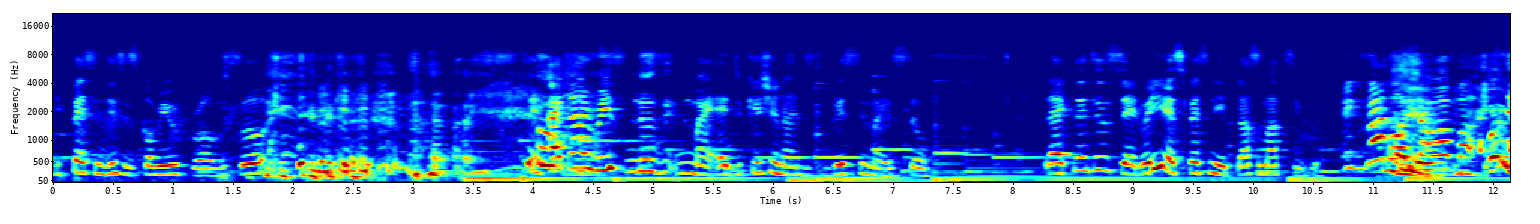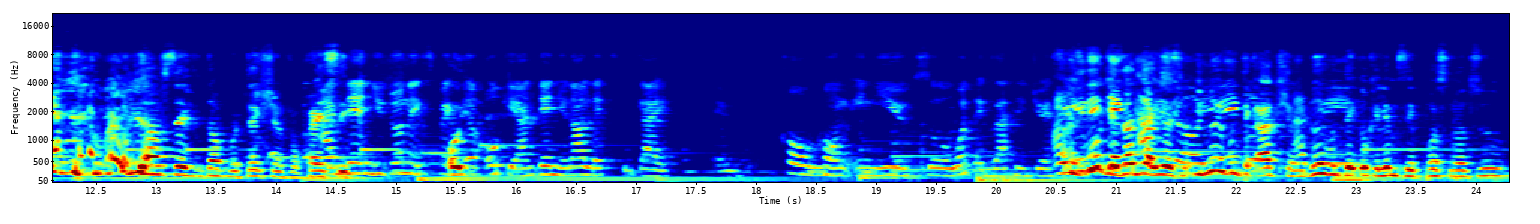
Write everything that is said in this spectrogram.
the person this is coming from, so I can't risk losing my education and disgracing myself. Like Clinton said, were you expecting a plasma TV? Exactly. Oh, yeah. shawarma. Why would you why would you have sex without protection for Christ's And sake? then you don't expect Oh. um, okay, and then you now let the guy um, Come. come in you. So what exactly do you And you didn't not take yes, action, you don't even take action. You don't even take okay, let me say personal too,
